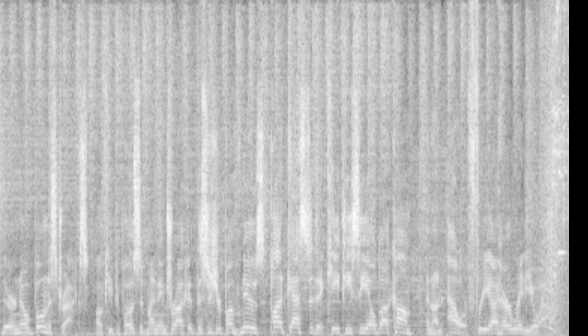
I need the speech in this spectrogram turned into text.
there are no bonus tracks. I'll keep you posted. My name's Rocket. This is your punk news, podcasted at ktcl.com and on our free iHeartRadio app.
